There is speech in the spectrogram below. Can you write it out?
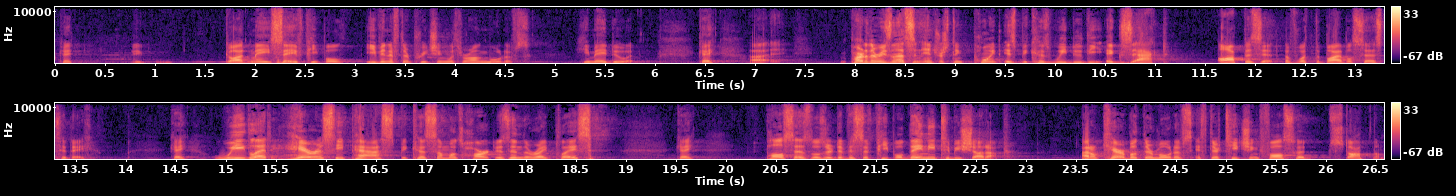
Okay? God may save people even if they're preaching with wrong motives. He may do it. Okay? Uh, part of the reason that's an interesting point is because we do the exact opposite of what the Bible says today. Okay? We let heresy pass because someone's heart is in the right place. Okay? Paul says those are divisive people. They need to be shut up. I don't care about their motives. If they're teaching falsehood, stop them.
